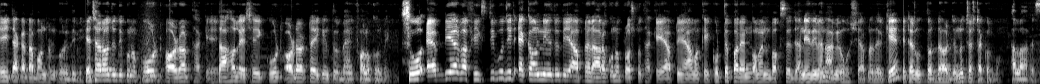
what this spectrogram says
সেই টাকাটা বন্টন করে দিবে। এছাড়াও যদি কোনো কোর্ট অর্ডার থাকে, তাহলে সেই কোর্ট অর্ডারটাই কিন্তু ব্যাংক ফলো করবে। সো এফডিআর বা ফিক্সড ডিপোজিট অ্যাকাউন্ট নিয়ে যদি আপনার আরও কোনো প্রশ্ন থাকে, আপনি আমাকে করতে পারেন। কমেন্ট বক্সে জানিয়ে দিবেন, আমি অবশ্যই আপনাদেরকে এটার উত্তর দেওয়ার জন্য চেষ্টা করব। আল্লাহ হাফেজ।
